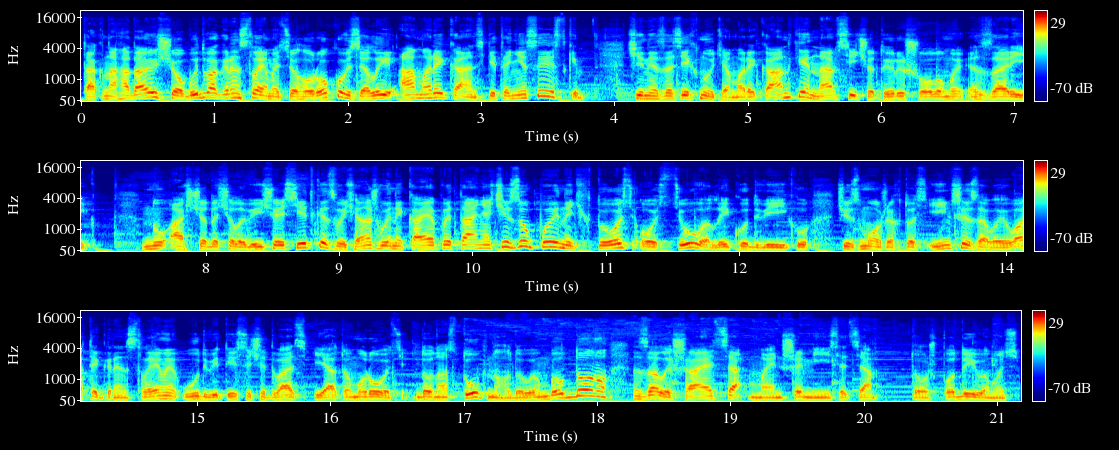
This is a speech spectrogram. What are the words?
Так нагадаю, що обидва гренслеми цього року взяли американські тенісистки. Чи не засіхнуть американки на всі чотири шоломи за рік? Ну а щодо чоловічої сітки, звичайно ж, виникає питання, чи зупинить хтось ось цю велику двійку, чи зможе хтось інший завоювати гренслеми у 2025 році. До наступного до Вимблдону залишається менше місяця. Тож подивимось.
